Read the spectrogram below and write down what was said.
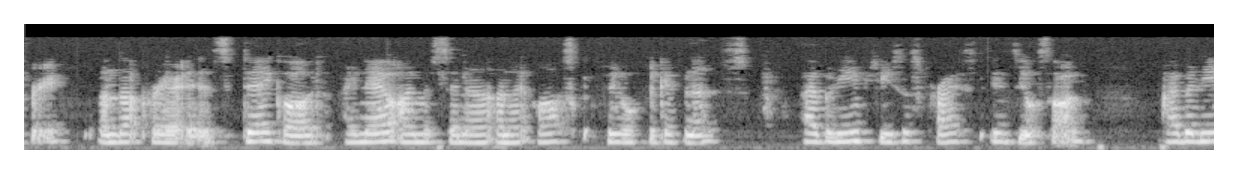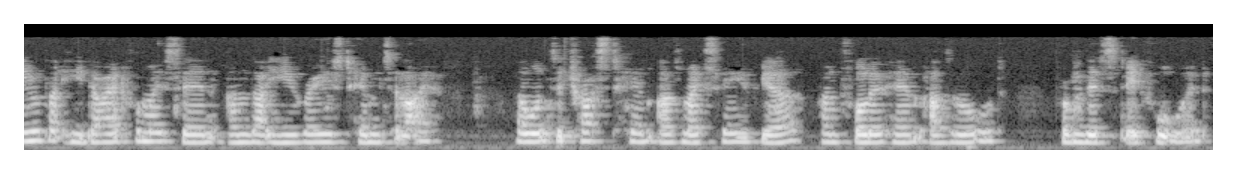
free. And that prayer is Dear God, I know I'm a sinner and I ask for your forgiveness. I believe Jesus Christ is your Son. I believe that He died for my sin and that you raised Him to life. I want to trust Him as my Saviour and follow Him as Lord from this day forward.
